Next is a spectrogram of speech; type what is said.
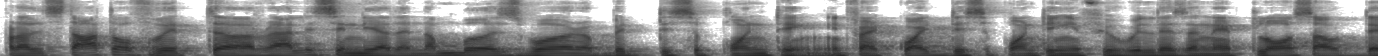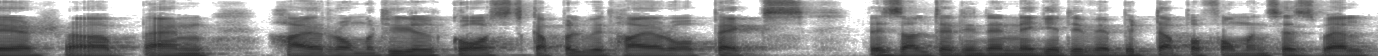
But I'll start off with uh, Rallis India. The numbers were a bit disappointing. In fact, quite disappointing, if you will. There's a net loss out there, uh, and higher raw material costs coupled with higher OPEX resulted in a negative EBITDA performance as well.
